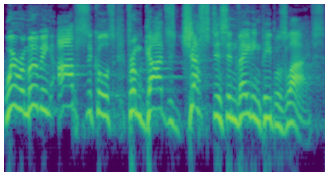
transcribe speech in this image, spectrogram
we're removing obstacles from God's justice invading people's lives.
